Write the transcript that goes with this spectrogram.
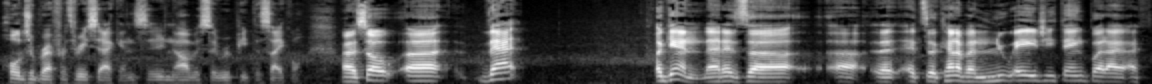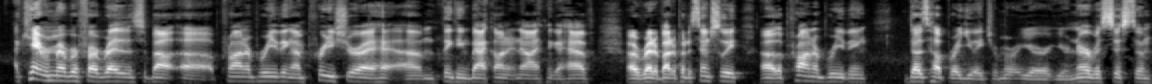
hold your breath for three seconds. You can obviously repeat the cycle. So uh, that again, that is uh, uh, it's a kind of a new agey thing, but I, I, I can't remember if I read this about uh, prana breathing. I'm pretty sure I ha- I'm thinking back on it now. I think I have uh, read about it, but essentially, the prana breathing does help regulate your your your nervous system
